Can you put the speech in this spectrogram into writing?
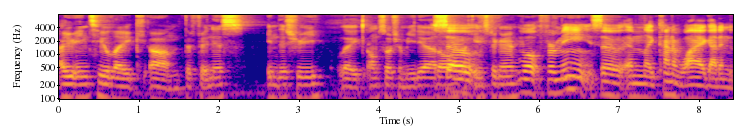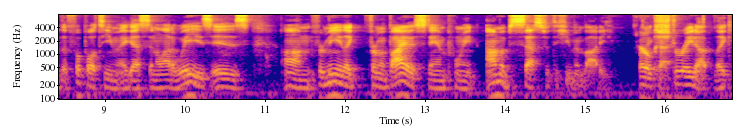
are you into like um the fitness industry like on social media at all So, like Instagram? Well, for me, so and like kind of why I got into the football team, I guess, in a lot of ways is, um, for me, like from a bio standpoint, I'm obsessed with the human body. Like Okay. straight up, like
